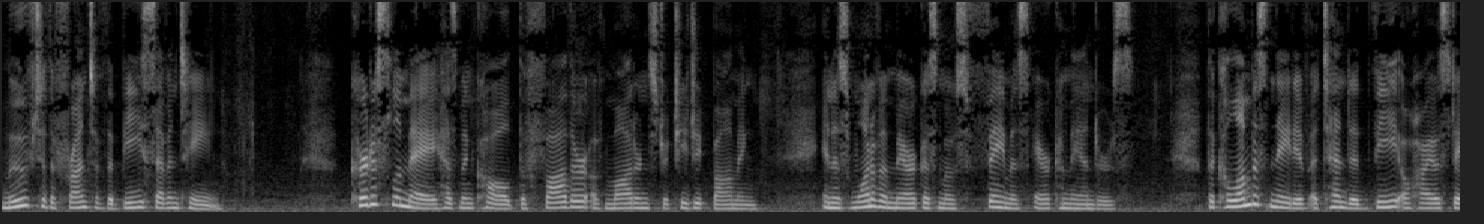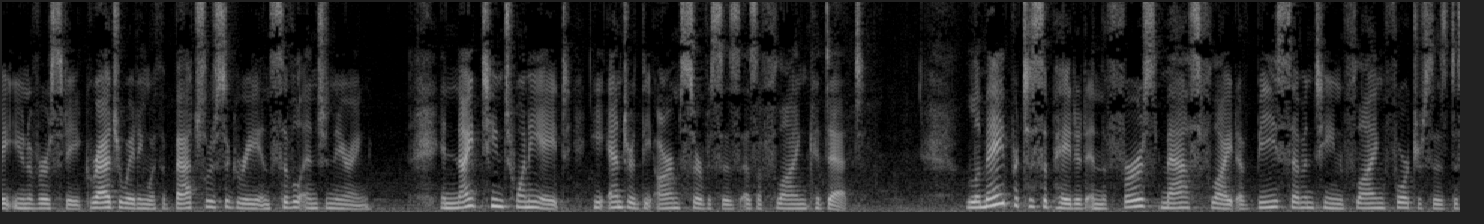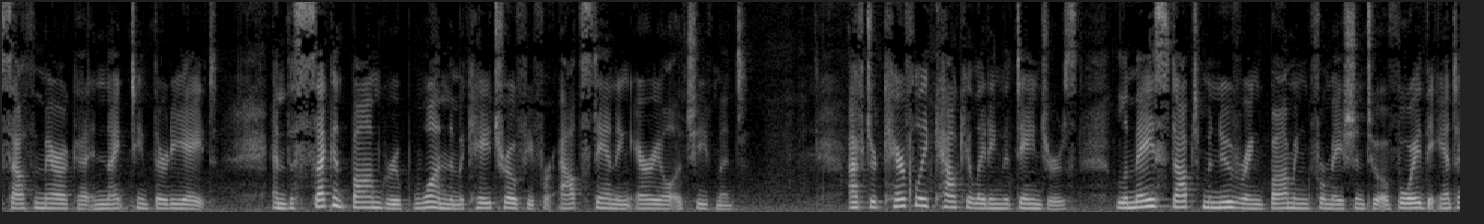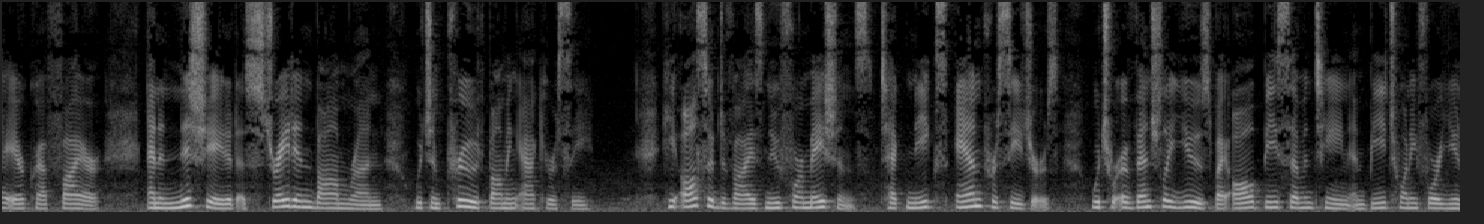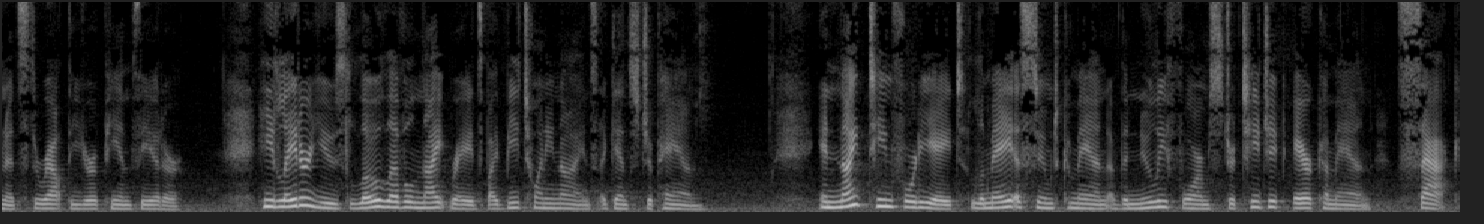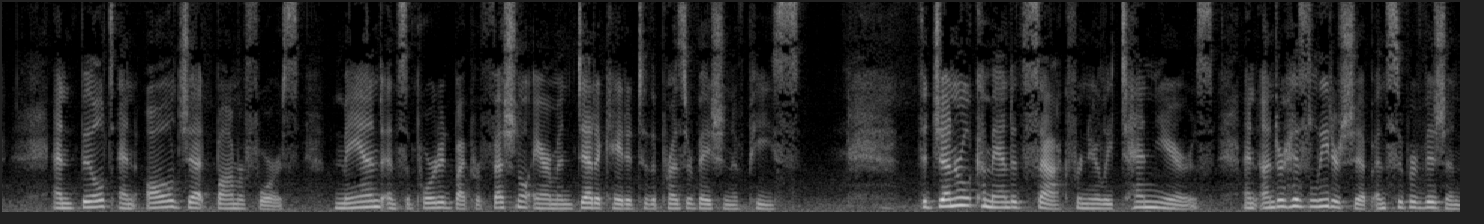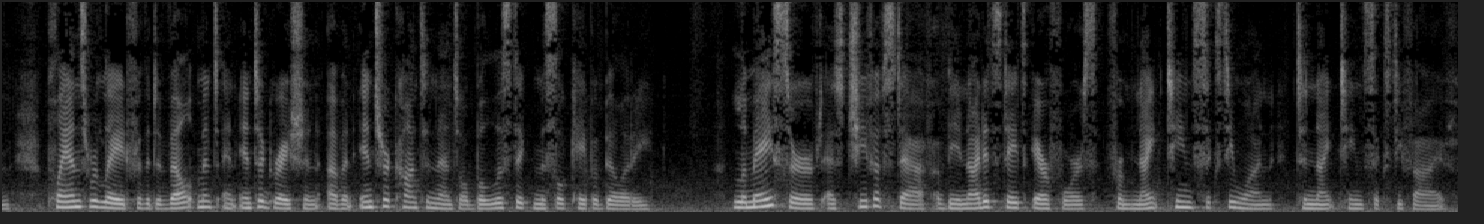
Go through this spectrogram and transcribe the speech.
moved to the front of the B 17. Curtis LeMay has been called the father of modern strategic bombing and is one of America's most famous air commanders. The Columbus native attended The Ohio State University, graduating with a bachelor's degree in civil engineering. In 1928, he entered the armed services as a flying cadet. LeMay participated in the first mass flight of B 17 flying fortresses to South America in 1938, and the second bomb group won the Mackay Trophy for outstanding aerial achievement. After carefully calculating the dangers, LeMay stopped maneuvering bombing formation to avoid the anti aircraft fire and initiated a straight in bomb run, which improved bombing accuracy. He also devised new formations, techniques, and procedures, which were eventually used by all B 17 and B 24 units throughout the European theater. He later used low level night raids by B 29s against Japan. In 1948, LeMay assumed command of the newly formed Strategic Air Command, SAC, and built an all jet bomber force, manned and supported by professional airmen dedicated to the preservation of peace. The general commanded SAC for nearly 10 years, and under his leadership and supervision, plans were laid for the development and integration of an intercontinental ballistic missile capability. LeMay served as Chief of Staff of the United States Air Force from 1961 to 1965.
